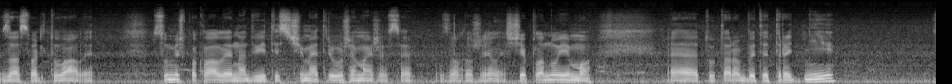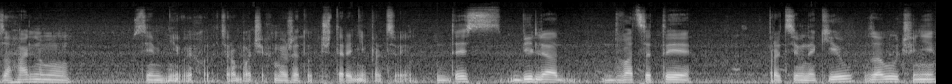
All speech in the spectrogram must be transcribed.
заасфальтували. Суміш поклали на 2000 метрів, вже майже все заложили. Ще плануємо е, тут робити три дні. В загальному 7 днів виходить робочих. Ми вже тут 4 дні працюємо. Десь біля 20 працівників залучені,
